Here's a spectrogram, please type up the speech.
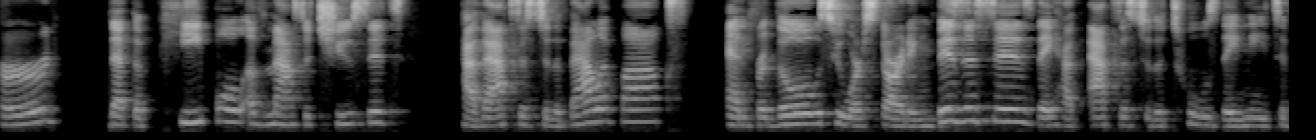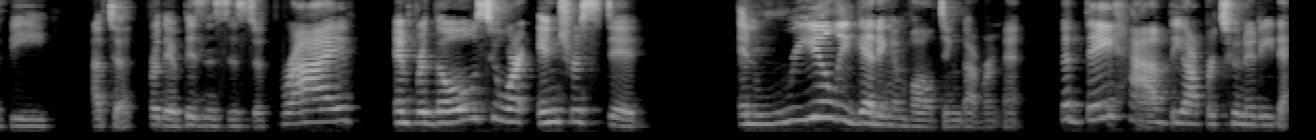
heard, that the people of Massachusetts have access to the ballot box, and for those who are starting businesses, they have access to the tools they need to be uh, to for their businesses to thrive. And for those who are interested in really getting involved in government, that they have the opportunity to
